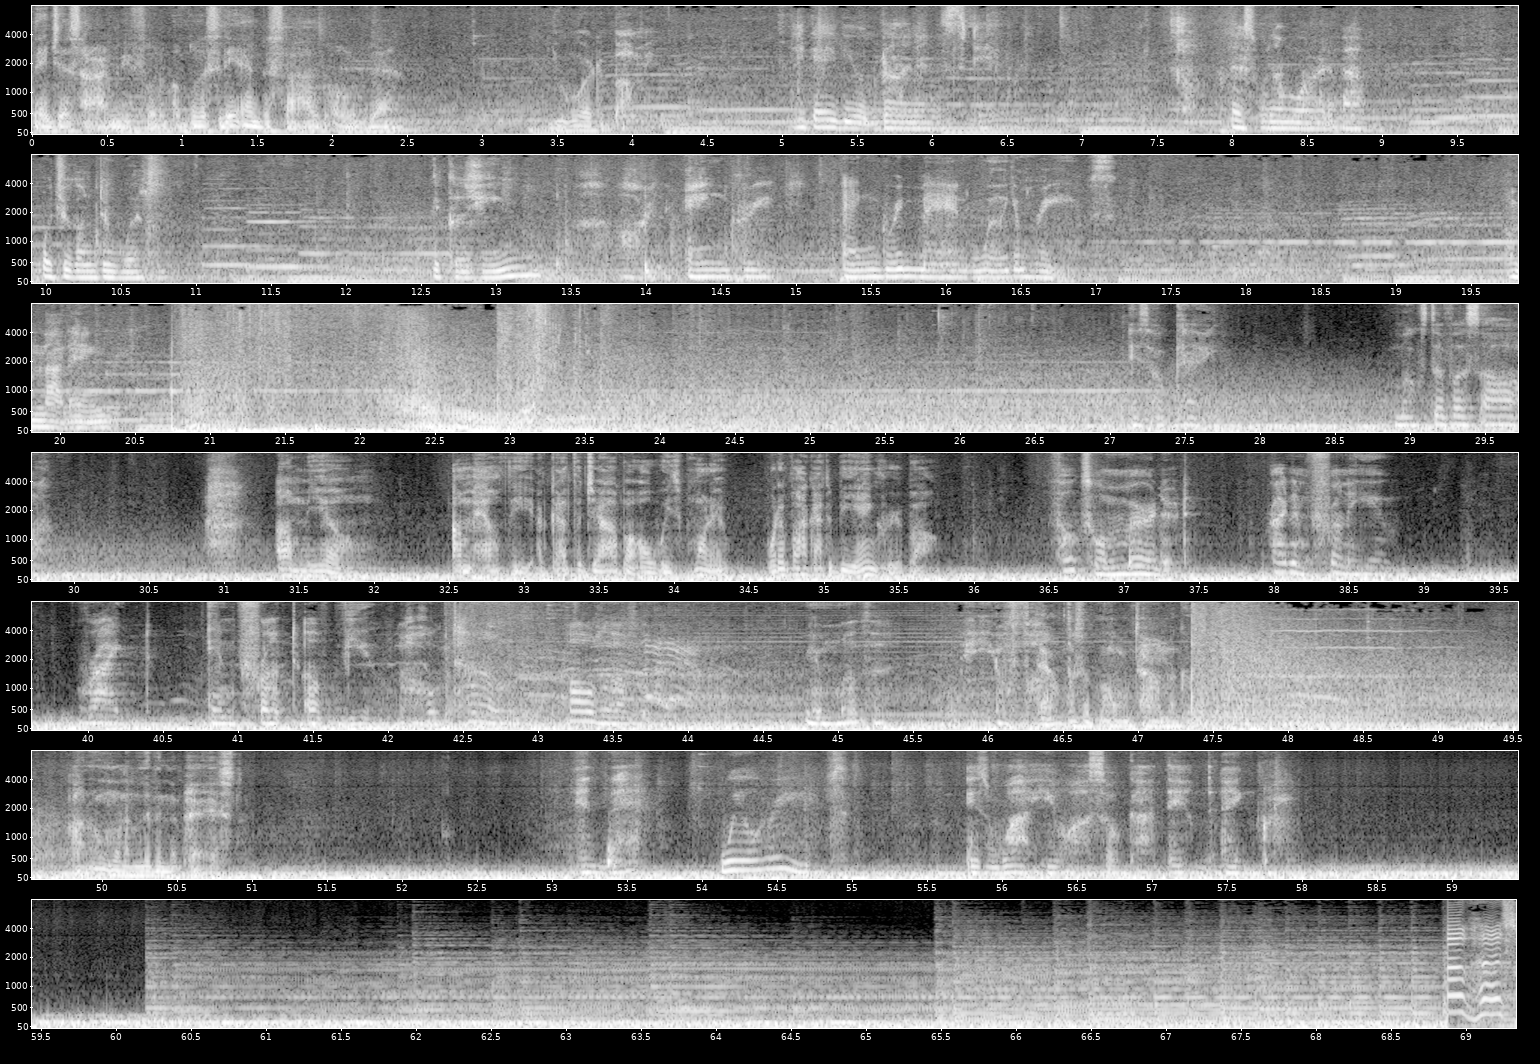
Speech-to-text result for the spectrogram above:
They just hired me for the publicity, and besides all of that, you worried about me. They gave you a gun and a stick. That's what I'm worried about. What you're gonna do with them? Because you are an angry, angry man, William Reeves. I'm not angry. It's okay. Most of us are. I'm young. I'm healthy. I got the job I always wanted. What have I got to be angry about? Folks were murdered right in front of you. Right in front of you. The whole town. All of them. Your mother and your father. That was a long time ago. I don't want to live in the past. And that, Will Reeves, is why you are so goddamn angry.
